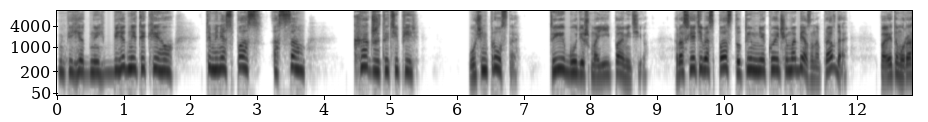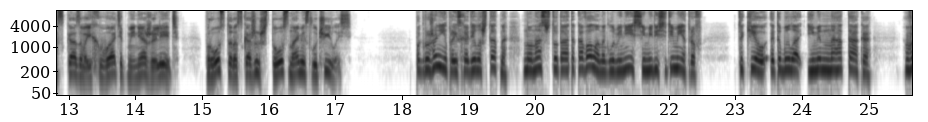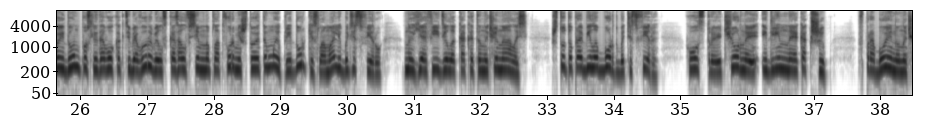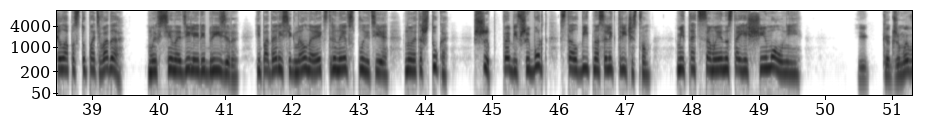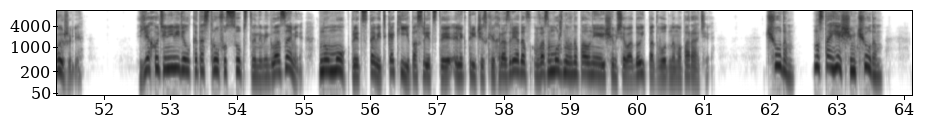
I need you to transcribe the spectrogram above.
«Бедный, бедный Текео, ты меня спас, а сам... Как же ты теперь?» «Очень просто. Ты будешь моей памятью. Раз я тебя спас, то ты мне кое-чем обязана, правда? Поэтому рассказывай, хватит меня жалеть. Просто расскажи, что с нами случилось». Погружение происходило штатно, но нас что-то атаковало на глубине 70 метров. Такео, это была именно атака. Вейдун после того, как тебя вырубил, сказал всем на платформе, что это мы, придурки, сломали батисферу. Но я видела, как это начиналось. Что-то пробило борт батисферы. Острое, черное и длинное, как шип. В пробоину начала поступать вода. Мы все надели ребризеры и подали сигнал на экстренное всплытие, но эта штука, шип, пробивший борт, стал бить нас электричеством, метать самые настоящие молнии. И как же мы выжили? Я хоть и не видел катастрофу собственными глазами, но мог представить, какие последствия электрических разрядов возможны в наполняющемся водой подводном аппарате. Чудом, настоящим чудом.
